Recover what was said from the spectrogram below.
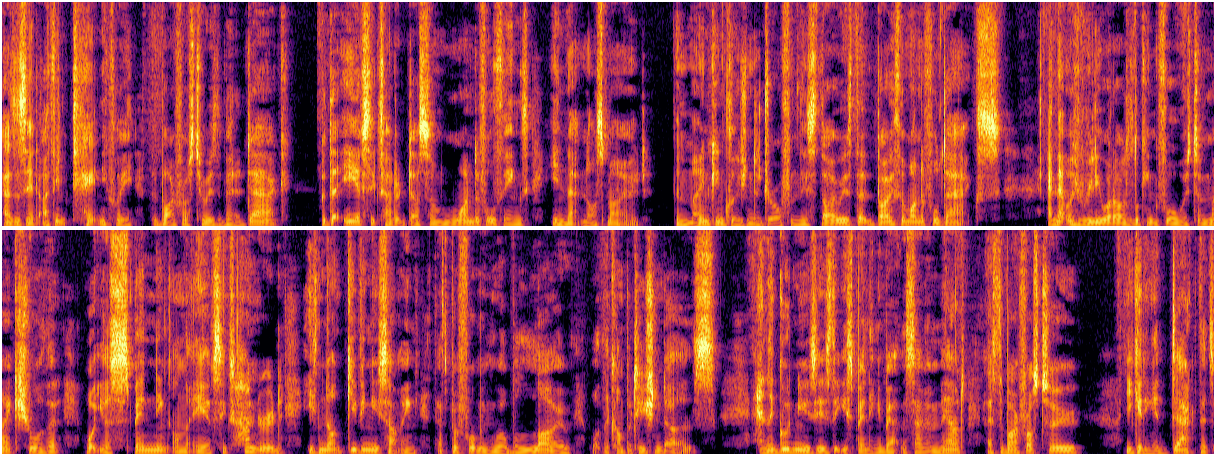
As I said, I think technically the Bifrost 2 is the better DAC, but the EF600 does some wonderful things in that NOS mode. The main conclusion to draw from this though is that both are wonderful DACs. And that was really what I was looking for was to make sure that what you're spending on the EF600 is not giving you something that's performing well below what the competition does. And the good news is that you're spending about the same amount as the Bifrost 2. You're getting a DAC that's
